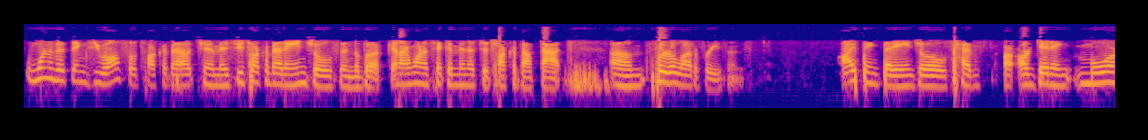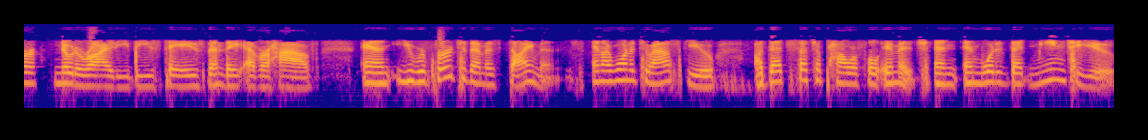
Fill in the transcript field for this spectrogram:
One of the things you also talk about, Jim, is you talk about angels in the book, and I want to take a minute to talk about that um, for a lot of reasons. I think that angels have are getting more notoriety these days than they ever have. And you refer to them as diamonds. And I wanted to ask you, uh, that's such a powerful image. And, and what did that mean to you?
